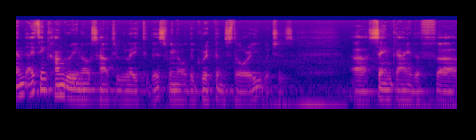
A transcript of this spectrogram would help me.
And I think Hungary knows how to relate to this. We know the Gripen story, which is uh, same kind of uh,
